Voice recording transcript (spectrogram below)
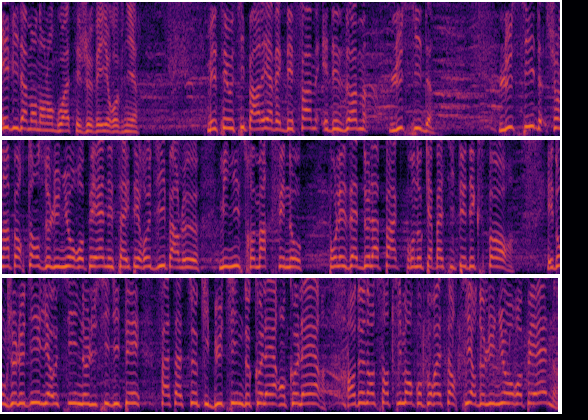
évidemment dans l'angoisse, et je vais y revenir. Mais c'est aussi parler avec des femmes et des hommes lucides. lucide sur l'importance de l'Union européenne et ça a été redit par le ministre Marc Fesneau pour les aides de la PAC, pour nos capacités d'export. Et donc je le dis, il y a aussi une lucidité face à ceux qui butinent de colère en colère en donnant le sentiment qu'on pourrait sortir de l'Union européenne.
